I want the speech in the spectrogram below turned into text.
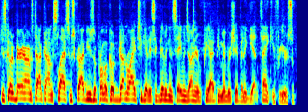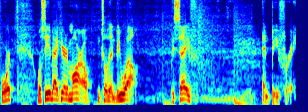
Just go to bearingarms.com slash subscribe. Use the promo code GUNRIGHTS. You get a significant savings on your VIP membership. And again, thank you for your support. We'll see you back here tomorrow. Until then, be well, be safe, and be free.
